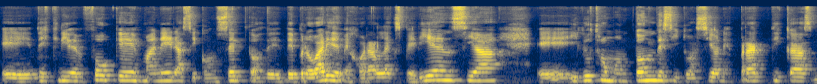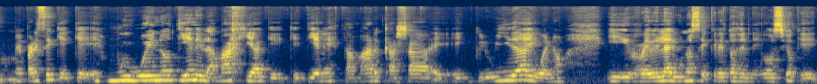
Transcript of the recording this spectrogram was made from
eh, describe enfoques, maneras y conceptos de, probar y de mejorar la experiencia, eh, ilustra un montón de situaciones prácticas, me parece que, es muy bueno, tiene la magia que, tiene esta marca ya eh, incluida y bueno, y revela algunos secretos del negocio que,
